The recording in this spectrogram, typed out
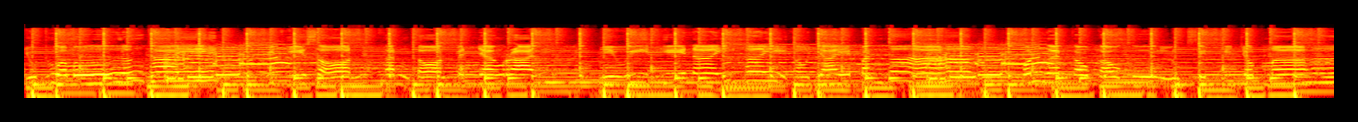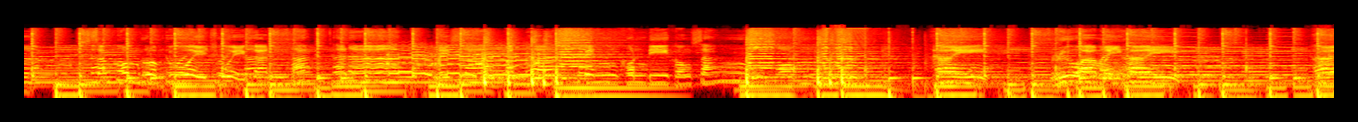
อยู่ทั่วเมืองไทย วิธีสอนขั้นตอนเป็นอย่างไร มีวิธีไหนให้เข้าใจปัญ เก่าๆคือลูกศิษย์ที่จบมา สังคมร่วมด้วยช่วยกันพัฒนาให้สร้างปัญหาเป็นคนดีของสังคม ให้หรือว่าไม่ให้ ให้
